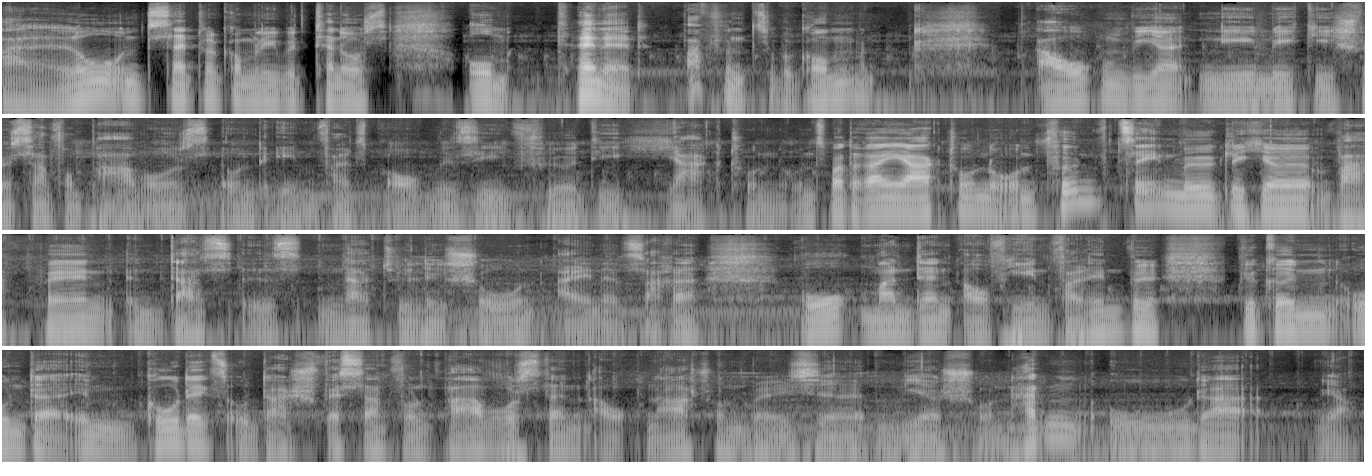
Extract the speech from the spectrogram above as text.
Hallo und seid willkommen, liebe Tennos. Um Tenet Waffen zu bekommen, brauchen wir nämlich die Schwester von Pavos und ebenfalls brauchen wir sie für die Jagdhunde. Und zwar drei Jagdhunde und 15 mögliche Waffen. Das ist natürlich schon eine Sache, wo man denn auf jeden Fall hin will. Wir können unter im Kodex unter Schwestern von Pavos dann auch nachschauen, welche wir schon hatten oder ja,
